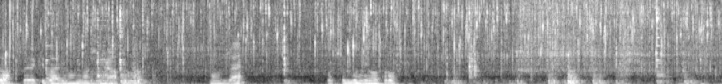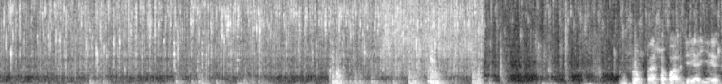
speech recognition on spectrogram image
Так, перекидаємо в наше м'ясо. Вже почервоніло трошки. Ну що ж, перша партія є.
